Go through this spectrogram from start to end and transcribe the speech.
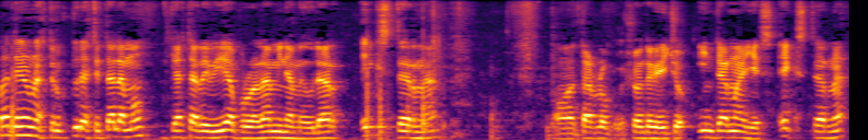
va a tener una estructura este tálamo que va a estar dividida por la lámina medular externa Vamos a notarlo, yo antes he dicho interna y es externa.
